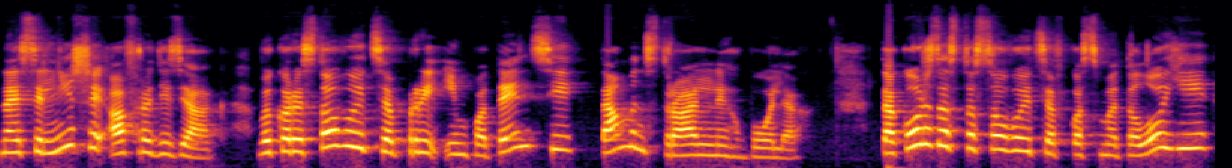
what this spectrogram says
Найсильніший афродізіак використовується при імпотенції та менструальних болях. Також застосовується в косметології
